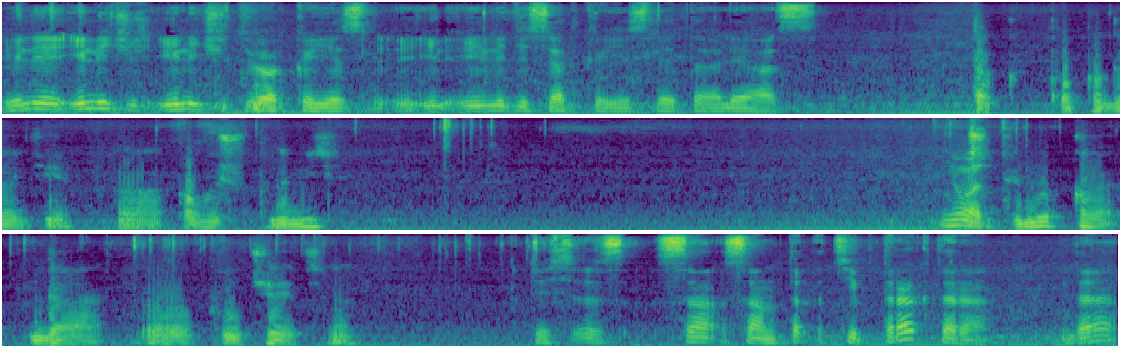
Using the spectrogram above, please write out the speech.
Или, или, или четверка, если, или, или десятка, если это алиас. Так, по- погоди, а, повыше поднимись. Ну вот, Четверка, да, э, получается. То есть э, сам тр- тип трактора, да,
